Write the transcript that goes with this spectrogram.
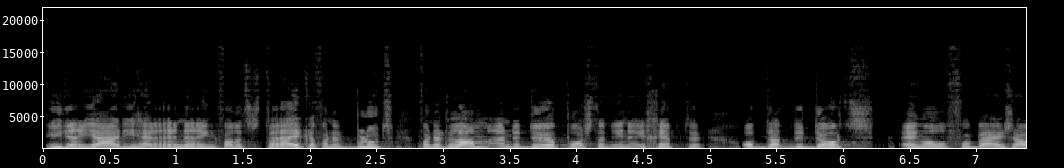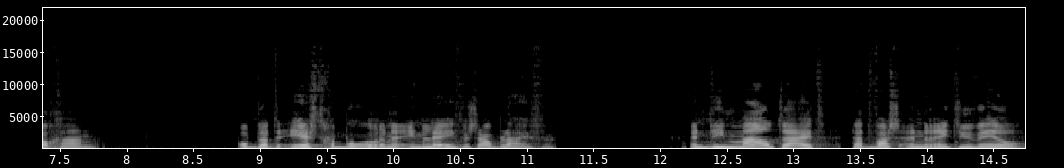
Ieder jaar die herinnering van het strijken van het bloed van het lam aan de deurposten in Egypte, opdat de doodsengel voorbij zou gaan. Opdat de eerstgeborene in leven zou blijven. En die maaltijd, dat was een ritueel.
